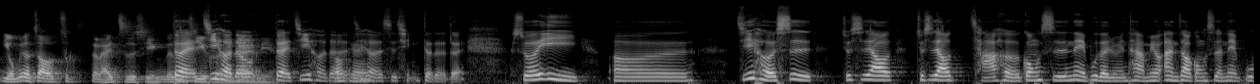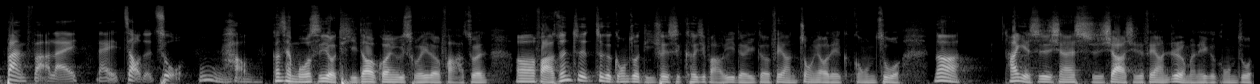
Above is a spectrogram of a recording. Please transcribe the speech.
有没有照这来执行？对，集合的对集合的集合的事情，对对对。所以呃，集合是。就是要就是要查核公司内部的人员，他有没有按照公司的内部办法来来照着做。嗯，好。刚才摩斯有提到关于所谓的法尊，呃，法尊这这个工作的确是科技法律的一个非常重要的一个工作。那它也是现在时下其实非常热门的一个工作。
